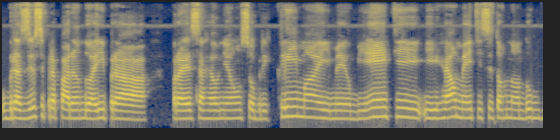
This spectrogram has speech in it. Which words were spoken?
o Brasil se preparando aí para para essa reunião sobre clima e meio ambiente e realmente se tornando um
